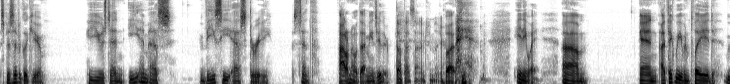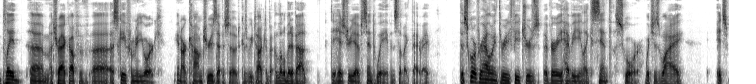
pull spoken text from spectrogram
specifically, Q, he used an EMS VCS3 synth. I don't know what that means either. Thought that sounded familiar. But anyway, um, and I think we even played we played um, a track off of uh, Escape from New York in our Com Trues episode because we talked about a little bit about the history of synthwave and stuff like that, right? The score for Halloween Three features a very heavy like synth score, which is why it's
